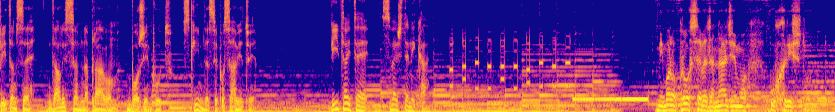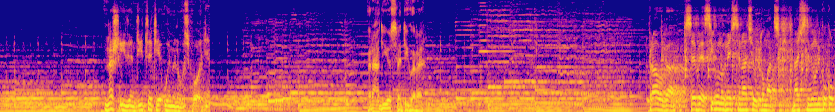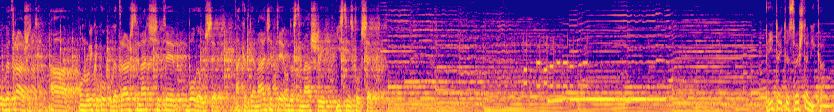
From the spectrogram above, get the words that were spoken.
Pitam se da li sam na pravom Božjem putu. S kim da se posavjetujem? Pitajte sveštenika. Mi moramo prvo sebe da nađemo u Hristu. Naš identitet je u imenu gospodnje. Radio Svetigora. Pravoga sebe sigurno nećete naći automatski. Naći ćete onoliko koliko ga tražite. A onoliko koliko ga tražite naći ćete Boga u sebi. A kad ga nađete, onda ste našli istinskog sebe. Pitajte sveštenika.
